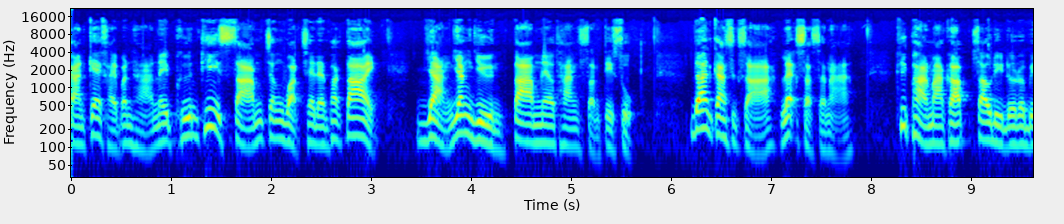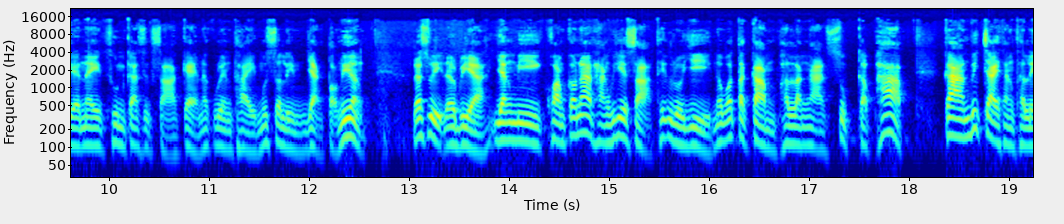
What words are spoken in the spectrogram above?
การแก้ไขปัญหาในพื้นที่ 3 จังหวัดชายแดนภาคใต้ อย่างยั่งยืนตามแนวทางสันติสุข ด้านการศึกษาและศาสนา ที่ผ่านมาครับซาอุดิอาระเบียในทุนการศึกษาแก่นักเรียนไทยมุสลิมอย่างต่อเนื่อง และซาอุดิอาระเบียยังมีความก้าวหน้าทางวิทยาศาสตร์เทคโนโลยี นวัตกรรม พลังงานสุขภาพ การวิจัยทางทะเล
